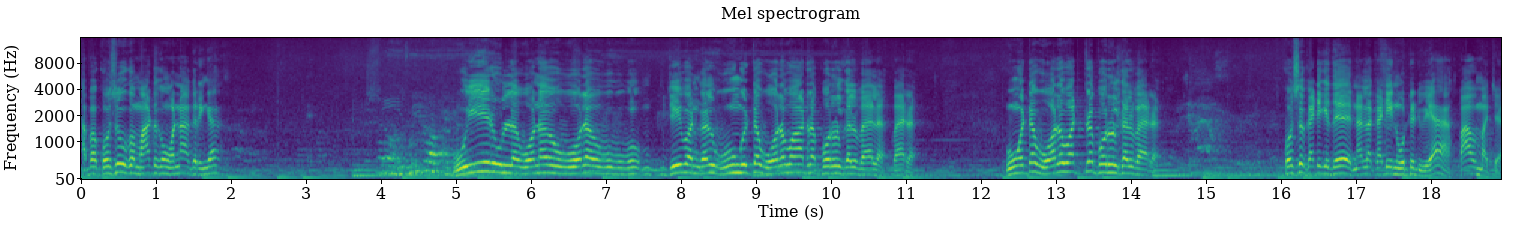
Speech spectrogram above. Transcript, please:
அப்போ கொசுவுக்கும் மாட்டுக்கும் ஒன்றாக்குறீங்க உயிர் உள்ள உணவு உற உ- ஜீவன்கள் உங்ககிட்ட உறவாடுற பொருள்கள் வேலை வேற. உங்ககிட்ட உறவற்ற பொருள்கள் வேற. கொசு கடிக்குது நல்லா கடின்னு விட்டுடுவியா? பாவமாச்சே.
